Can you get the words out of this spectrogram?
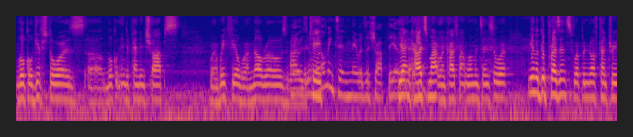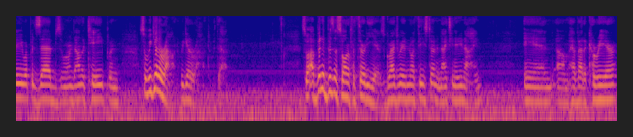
local gift stores, uh, local independent shops. We're in Wakefield. We're in Melrose. We're I in was the in Cape. Wilmington. There was a shop there. Yeah, in Cardsmart. We're in Cardsmart, Wilmington. So we're, we have a good presence. We're up in North Country. We're up at Zeb's. We're down the Cape, and so we get around. We get around with that. So I've been a business owner for 30 years. Graduated Northeastern in 1989, and um, have had a career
